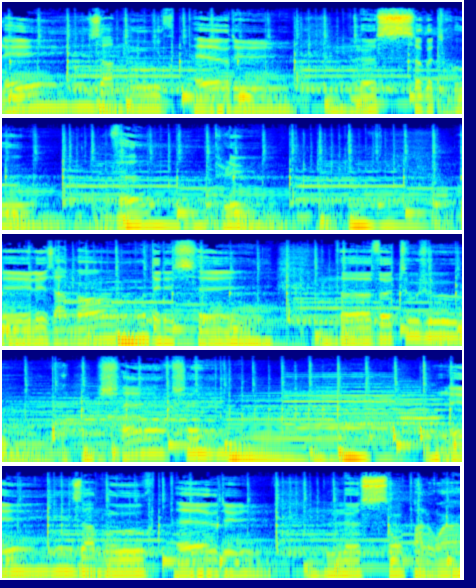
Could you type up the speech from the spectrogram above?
Les amours perdus ne se retrouvent plus. Et les amants délaissés peuvent toujours chercher les amours perdus ne sont pas loin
